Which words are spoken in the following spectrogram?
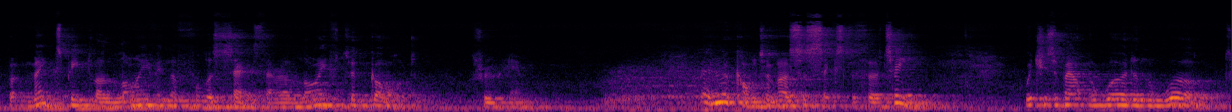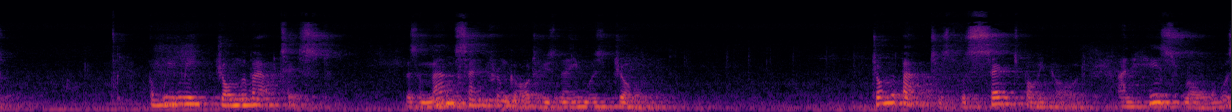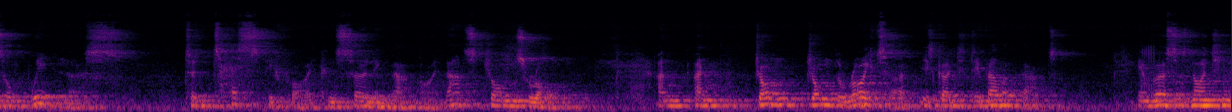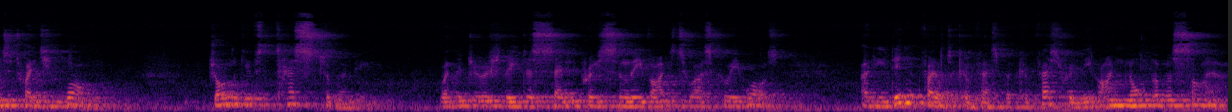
but makes people alive in the fullest sense. They're alive to God through him. Then look on to verses 6 to 13, which is about the Word and the world. And we meet John the Baptist there's a man sent from God whose name was John. John the Baptist was sent by God, and his role was a witness to testify concerning that light. That's John's role. And, and John, John the writer is going to develop that. In verses 19 to 21, John gives testimony when the Jewish leaders sent priests and Levites to ask who he was. And he didn't fail to confess, but confess freely, I'm not the Messiah.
